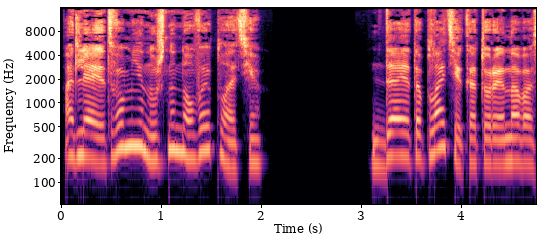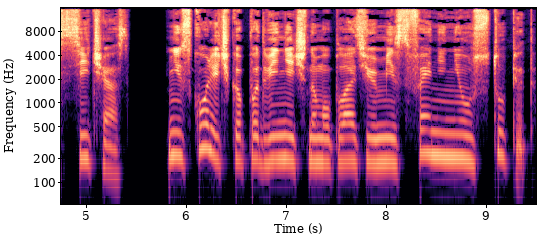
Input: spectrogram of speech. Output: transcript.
А для этого мне нужно новое платье. Да это платье, которое на вас сейчас, нисколечко подвенечному платью мисс Фенни не уступит.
